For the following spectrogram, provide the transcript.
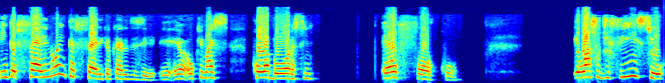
interfere, não é interfere que eu quero dizer, é, é o que mais colabora, assim, é o foco. Eu acho difícil,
